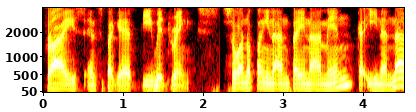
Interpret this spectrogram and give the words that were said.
fries, and spaghetti with drinks. So ano pang inaantay namin? Kainan na!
